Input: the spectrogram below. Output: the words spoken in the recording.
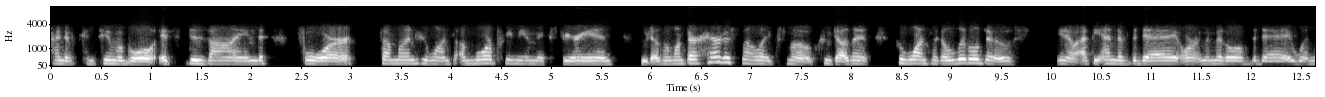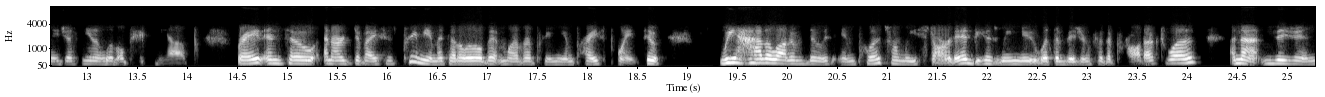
kind of consumable, it's designed for someone who wants a more premium experience, who doesn't want their hair to smell like smoke, who doesn't, who wants like a little dose, you know, at the end of the day or in the middle of the day when they just need a little pick me up. Right. And so, and our device is premium, it's at a little bit more of a premium price point. So we had a lot of those inputs when we started because we knew what the vision for the product was and that vision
